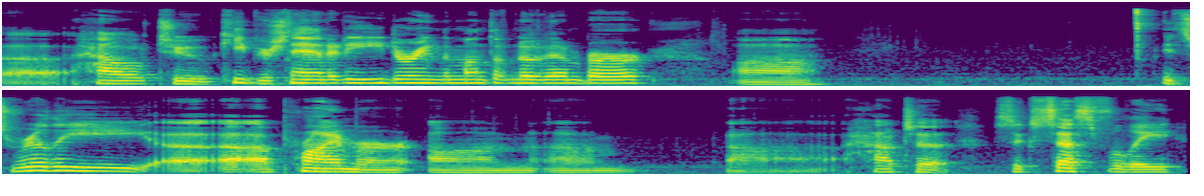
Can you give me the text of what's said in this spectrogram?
uh, how to keep your sanity during the month of November. Uh, it's really a, a primer on um, uh, how to successfully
